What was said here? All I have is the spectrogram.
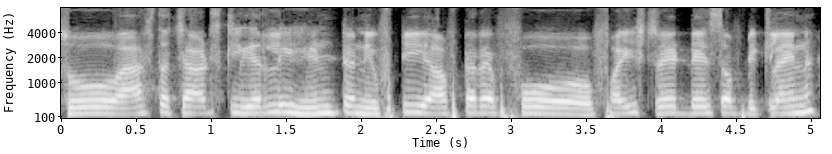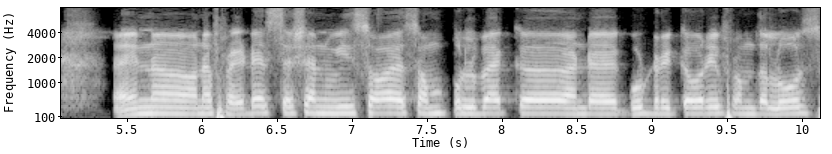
So as the charts clearly hint, Nifty after a four, five straight days of decline, and uh, on a Friday session we saw some pullback uh, and a good recovery from the lows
